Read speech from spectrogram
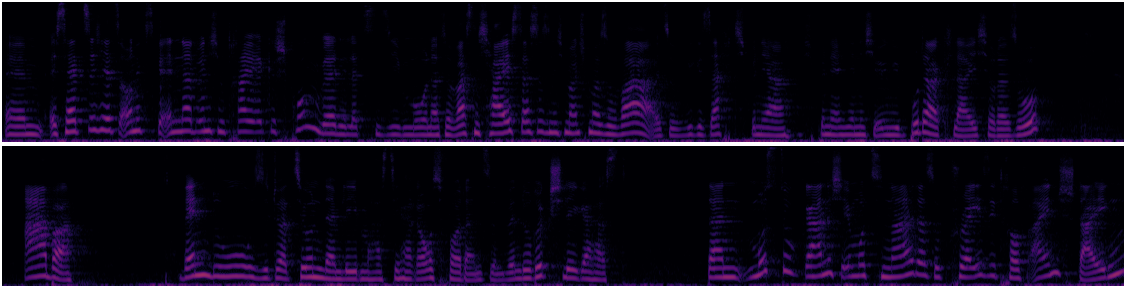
ähm, es hätte sich jetzt auch nichts geändert, wenn ich im Dreieck gesprungen wäre die letzten sieben Monate. Was nicht heißt, dass es nicht manchmal so war. Also wie gesagt, ich bin ja, ich bin ja hier nicht irgendwie Buddha gleich oder so. Aber wenn du Situationen in deinem Leben hast, die herausfordernd sind, wenn du Rückschläge hast, dann musst du gar nicht emotional da so crazy drauf einsteigen,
